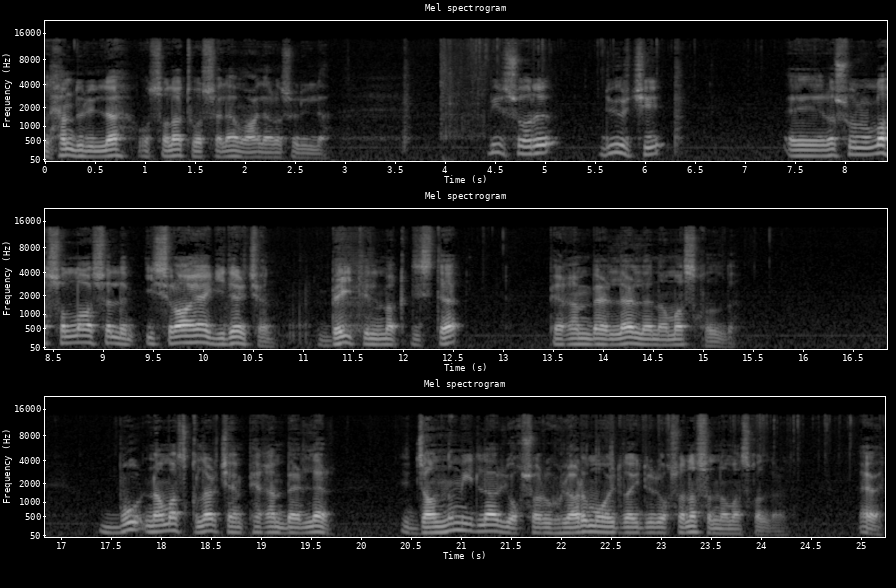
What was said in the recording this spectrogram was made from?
Elhamdülillah ve salatu ve selamu ala Resulillah. Bir soru diyor ki e, Resulullah sallallahu aleyhi ve sellem İsra'ya giderken Beyt-i Makdis'te peygamberlerle namaz kıldı. Bu namaz kılarken peygamberler canlı mıydılar yoksa ruhları mı oradaydı yoksa nasıl namaz kıldılar? Evet.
